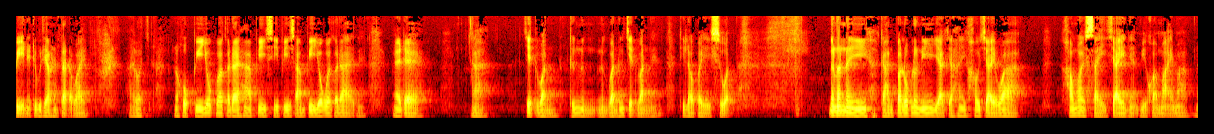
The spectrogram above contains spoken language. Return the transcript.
ปีเนี่ยที่พระเจ้าท่านตรัสเอาไว้ว่าหกปียกไว้ก็ได้ห้าปีสี่ปีสามปียกไว้ก็ได้ แม้แต่เจ็ดวันถึงหนึ่งหนึ่งวันถึงเจ็ดวันเนี่ยที่เราไปสวด ดังนั้นในการประลบเรื่องนี้อยากจะให้เข้าใจว่าคำว่าใส่ใจเนี่ยมีความหมายมากใน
